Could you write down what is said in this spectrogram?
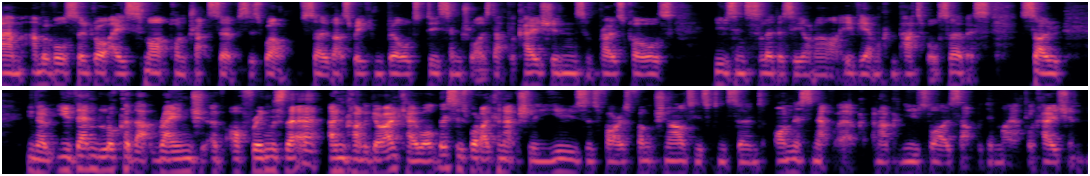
Um, and we've also got a smart contract service as well. So that's where you can build decentralized applications and protocols using Solidity on our EVM compatible service. So, you know, you then look at that range of offerings there and kind of go, okay, well, this is what I can actually use as far as functionality is concerned on this network, and I can utilize that within my application.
